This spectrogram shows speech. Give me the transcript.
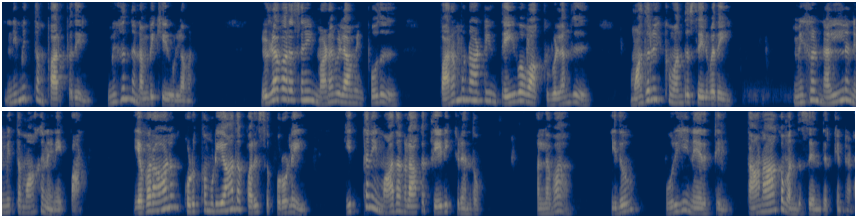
நிமித்தம் பார்ப்பதில் மிகுந்த நம்பிக்கையுள்ளவன். இளவரசனின் மணவிழாவின் போது பரம்பு நாட்டின் தெய்வ வாக்கு விலங்கு மதுரைக்கு வந்து சேர்வதை மிக நல்ல நிமித்தமாக நினைப்பான். எவராலும் கொடுக்க முடியாத பரிசு பொருளை இத்தனை மாதங்களாக தேடிக் கிடந்தோம். அல்லவா? இதோ உரிய நேரத்தில் தானாக வந்து சேர்ந்திருக்கின்றன.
